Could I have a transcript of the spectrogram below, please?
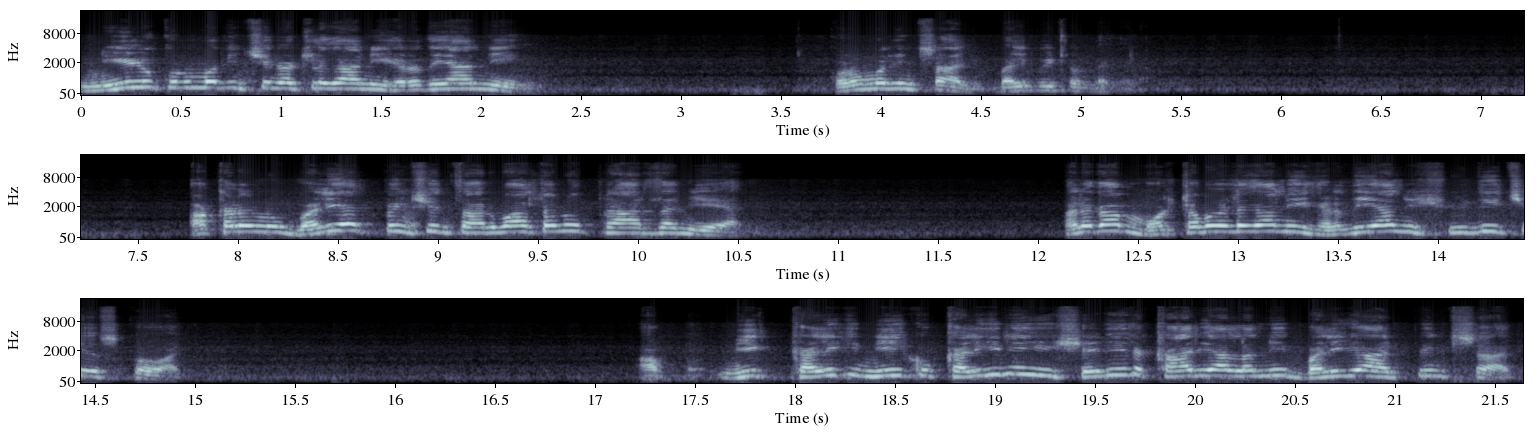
నీళ్ళు కురుమరించినట్లుగా నీ హృదయాన్ని కురుమరించాలి బలిపీఠం దగ్గర. అక్కడ నువ్వు బలి అర్పించిన తర్వాత నువ్వు ప్రార్థన చేయాలి. అనగా మొట్టమొదటిగా నీ హృదయాన్ని శుద్ధి చేసుకోవాలి. నీకు కలిగి నీకు కలిగిన ఈ శరీర కార్యాలన్నీ బలిగా అర్పించాలి.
